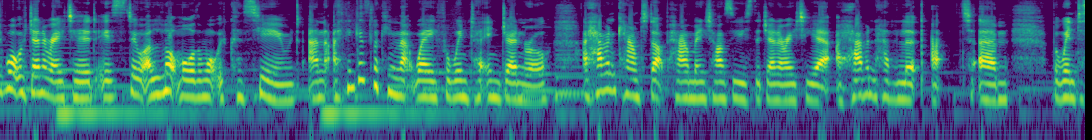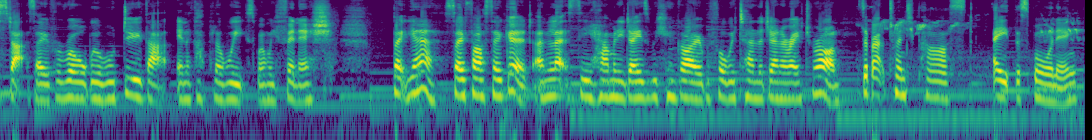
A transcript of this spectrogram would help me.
what we've generated is still a lot more than what we've consumed and I think it's looking that way for winter in general. I haven't counted up how many times we used the generator yet. I haven't had a look at um, the winter stats overall. We will do that in a couple of weeks when we finish. But yeah, so far so good and let's see how many days we can go before we turn the generator on. It's about 20 past 8 this morning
